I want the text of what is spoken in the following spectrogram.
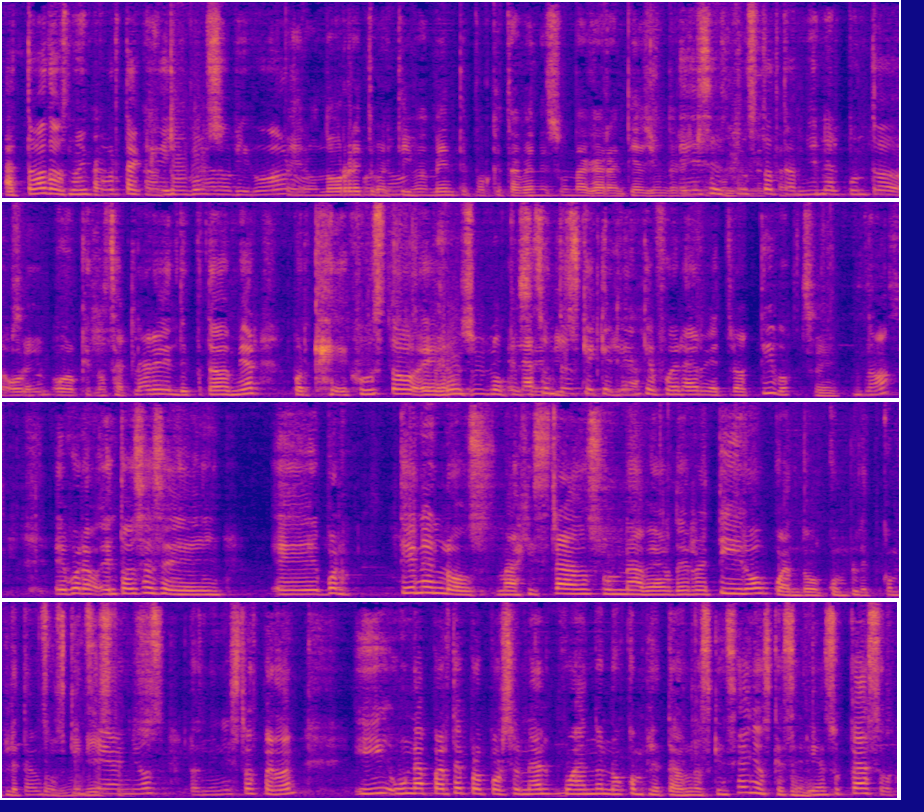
A todos, no importa que a haya todos, vigor. Pero no retroactivamente, porque también es una garantía y un derecho. Ese es justo también el punto, o, o que nos aclare el diputado Mier, porque justo eh, es el asunto es que querían que fuera retroactivo. Sí. ¿no? Eh, bueno, entonces, eh, eh, bueno, tienen los magistrados un haber de retiro cuando comple- completaron sus 15 ministros. años, los ministros, perdón, y una parte proporcional cuando no completaron los 15 años, que sería su caso.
